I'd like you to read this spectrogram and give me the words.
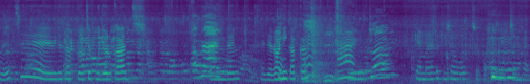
হয়েছে এদিকে সব চলছে পুজোর কাজ প্যান্ডেল এই যে রনি কাকা ক্যামেরাটা কি সব হচ্ছে না কেন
